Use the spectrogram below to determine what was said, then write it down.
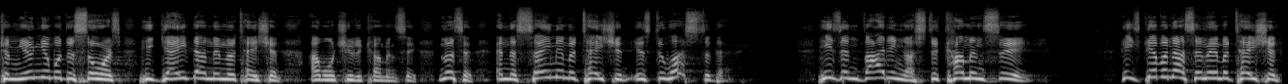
communion with the source. He gave them the invitation I want you to come and see. Listen, and the same invitation is to us today. He's inviting us to come and see. He's given us an invitation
